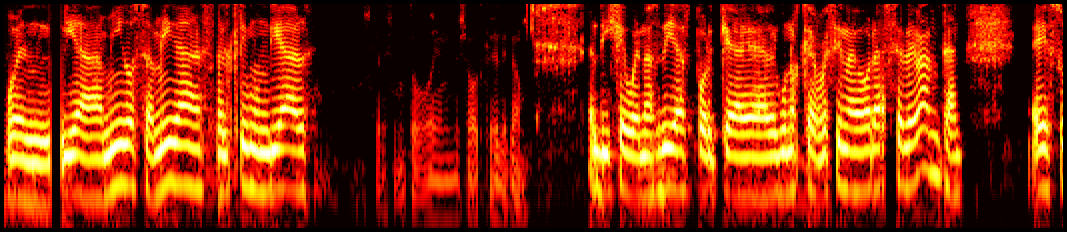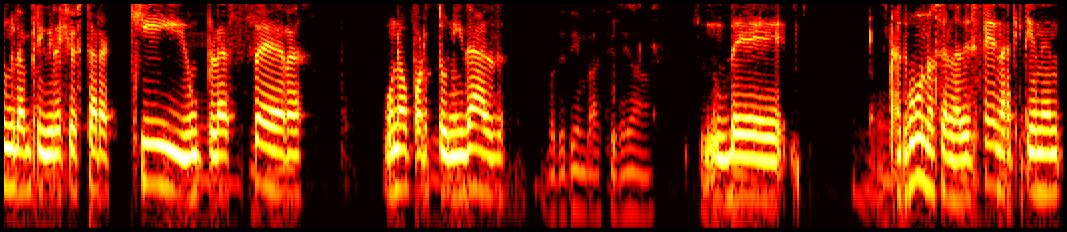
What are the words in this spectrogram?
Buen día, amigos, amigas del CRI Mundial. Dije buenos días porque hay algunos que recién ahora se levantan. Es un gran privilegio estar aquí, un placer, una oportunidad de algunos en la decena que tienen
